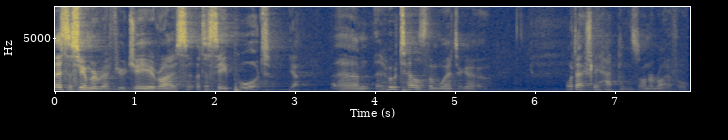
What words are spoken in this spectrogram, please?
Let's assume a refugee arrives at a seaport. Yeah. Um, who tells them where to go? What actually happens on arrival?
